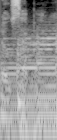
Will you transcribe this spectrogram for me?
နှုတ်ဆက်ပါတယ်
